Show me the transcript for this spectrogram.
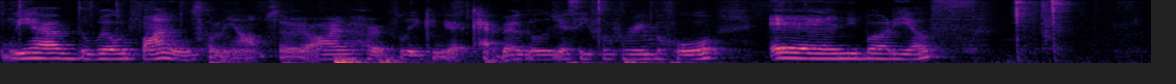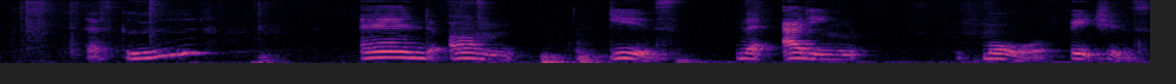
we have the World Finals coming up, so I hopefully can get Cat Burglar Jesse for free before anybody else. That's good. And um, Gears, they're adding more features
